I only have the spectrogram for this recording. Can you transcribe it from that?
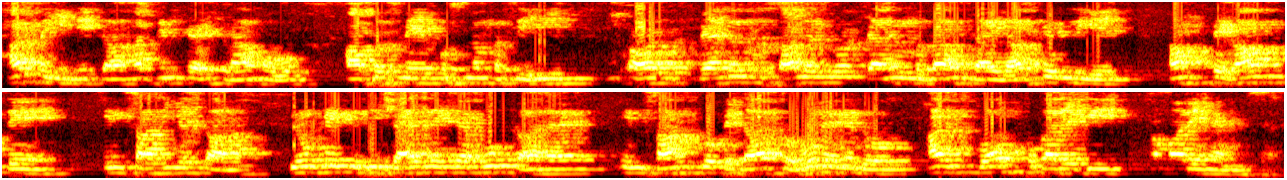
ہر مہینے کا، ہر دن کا احترام ہو، آپس میں مسلم مسیحی اور بین المسالت اور بین المذاہب ڈائلاگ کے لیے ہم پیغام دیں انسانیت کا، کیونکہ کسی شاعر نے کیا خوب کہا ہے، انسان کو بیدار تو ہو لینے دو، ہر قوم پکارے گی، ہمارے یہاں انسان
